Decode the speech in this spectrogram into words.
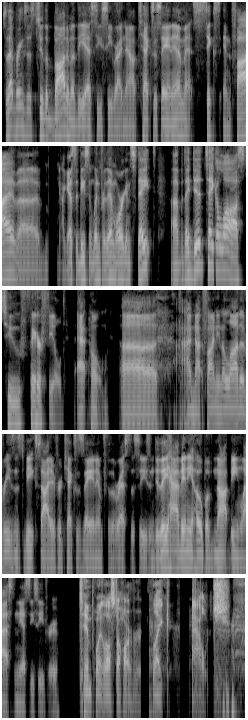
So that brings us to the bottom of the SEC right now. Texas A&M at six and five. Uh, I guess a decent win for them. Oregon State, uh, but they did take a loss to Fairfield at home. Uh, I'm not finding a lot of reasons to be excited for Texas A&M for the rest of the season. Do they have any hope of not being last in the SEC, Drew? 10 point loss to Harvard. Like, ouch.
